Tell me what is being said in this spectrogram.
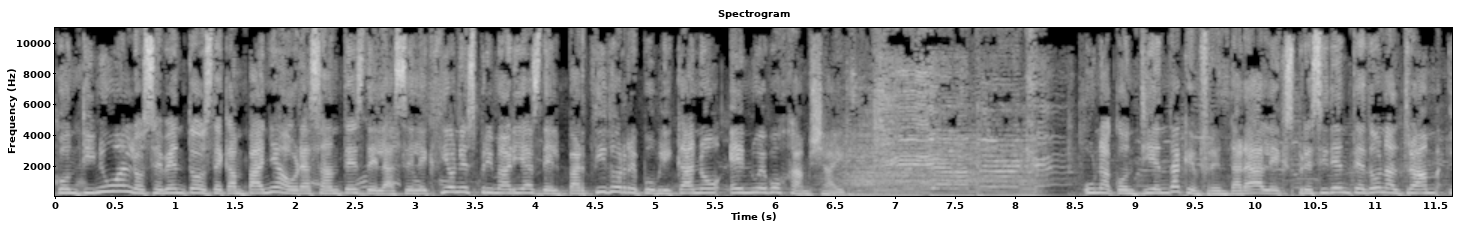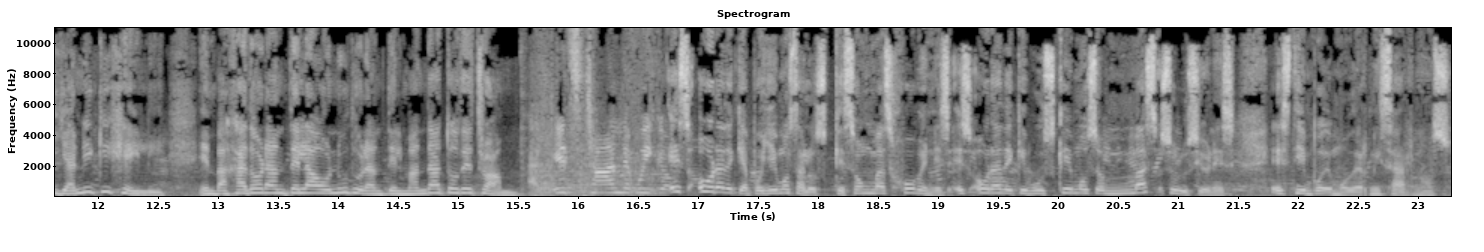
Continúan los eventos de campaña horas antes de las elecciones primarias del Partido Republicano en Nuevo Hampshire. Una contienda que enfrentará al expresidente Donald Trump y a Nikki Haley, embajadora ante la ONU durante el mandato de Trump. Es hora de que apoyemos a los que son más jóvenes, es hora de que busquemos más soluciones, es tiempo de modernizarnos.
